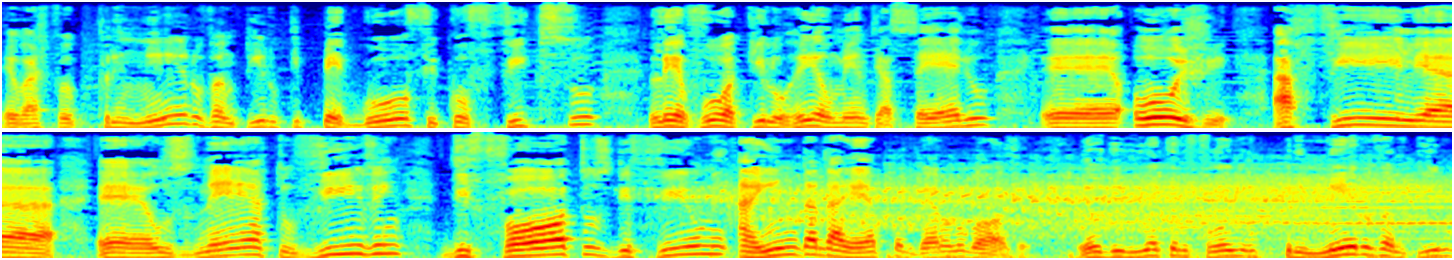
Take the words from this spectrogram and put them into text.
Eu acho que foi o primeiro vampiro que pegou, ficou fixo, levou aquilo realmente a sério. É, hoje, a filha, é, os netos vivem de fotos, de filme, ainda da época de Bela Lugosi. Eu diria que ele foi o primeiro vampiro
